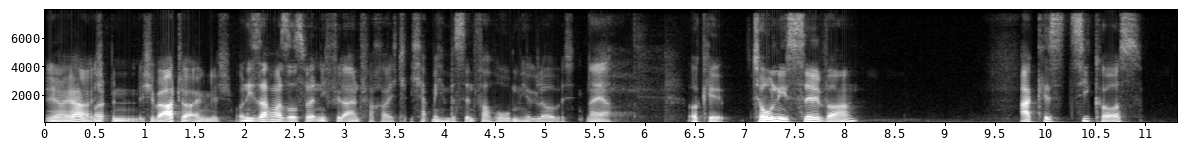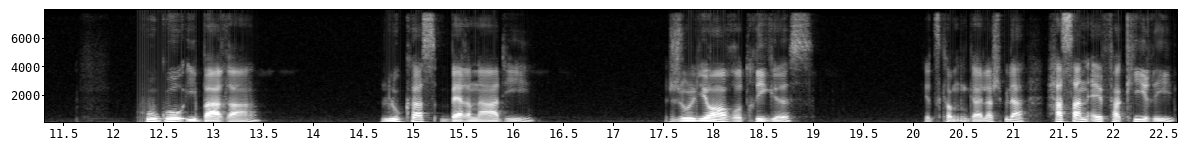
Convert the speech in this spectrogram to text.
Ja, ja, ich bin, ich warte eigentlich. Und ich sag mal so, es wird nicht viel einfacher. Ich, ich habe mich ein bisschen verhoben hier, glaube ich. Naja. Okay. Tony Silva, Akis Zikos, Hugo Ibarra, Lucas Bernardi, Julian Rodriguez, jetzt kommt ein geiler Spieler, Hassan El Fakiri,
